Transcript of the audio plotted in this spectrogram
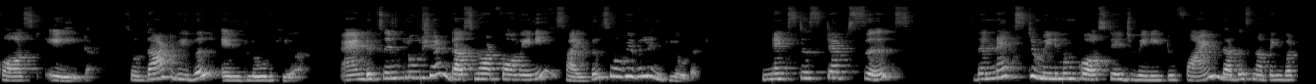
cost 8. So that we will include here. And its inclusion does not form any cycle. So we will include it. Next step 6. The next minimum cost edge we need to find that is nothing but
